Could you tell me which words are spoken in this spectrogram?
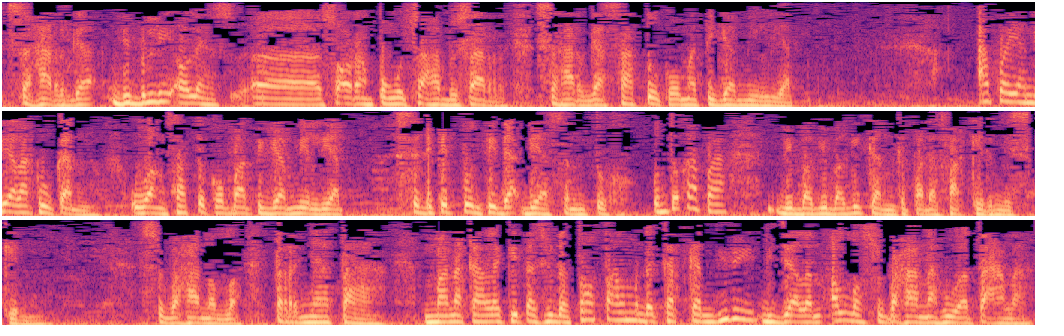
seharga dibeli oleh eh, seorang pengusaha besar seharga 1,3 miliar. Apa yang dia lakukan? Uang 1,3 miliar sedikit pun tidak dia sentuh. Untuk apa? Dibagi-bagikan kepada fakir miskin. Subhanallah. Ternyata manakala kita sudah total mendekatkan diri di jalan Allah Subhanahu wa taala,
